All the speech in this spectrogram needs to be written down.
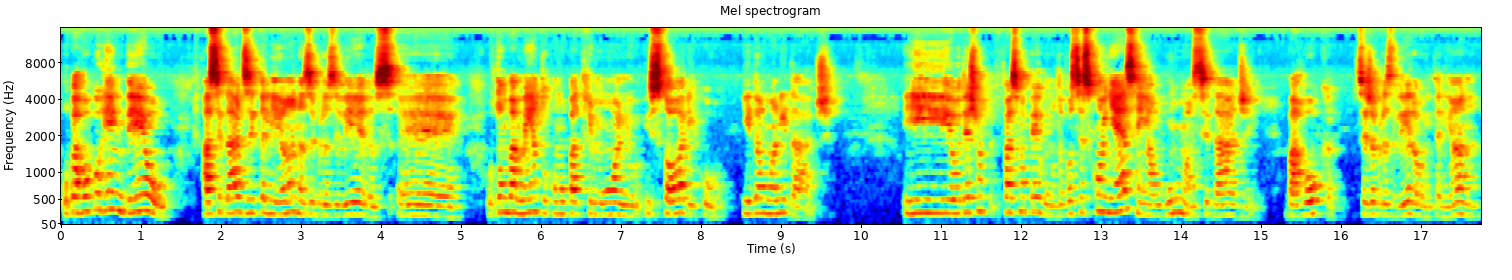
O Barroco rendeu às cidades italianas e brasileiras é, o tombamento como patrimônio histórico e da humanidade. E eu deixo uma, faço uma pergunta: vocês conhecem alguma cidade barroca, seja brasileira ou italiana?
